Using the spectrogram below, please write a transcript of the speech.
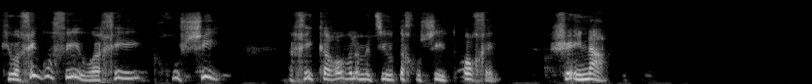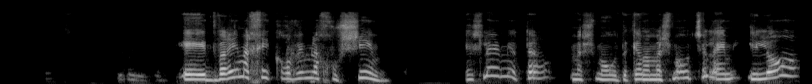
כי הוא הכי גופי, הוא הכי חושי, הכי קרוב למציאות החושית, אוכל, שינה. אה, דברים הכי קרובים לחושים, יש להם יותר משמעות, גם המשמעות שלהם היא לא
